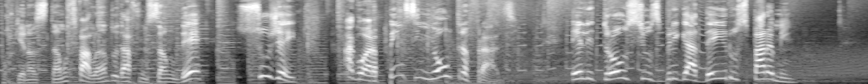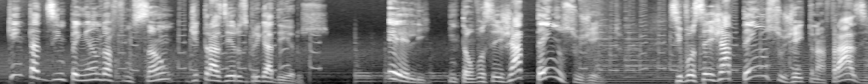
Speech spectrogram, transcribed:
Porque nós estamos falando da função de sujeito. Agora pense em outra frase. Ele trouxe os brigadeiros para mim. Quem está desempenhando a função de trazer os brigadeiros? Ele. Então você já tem o sujeito. Se você já tem o sujeito na frase,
